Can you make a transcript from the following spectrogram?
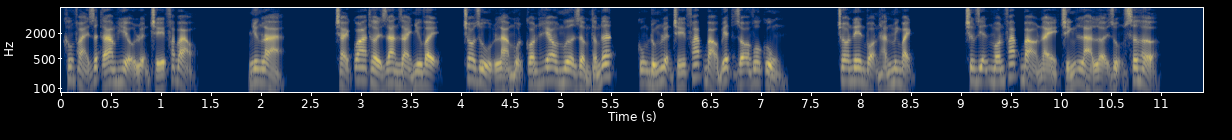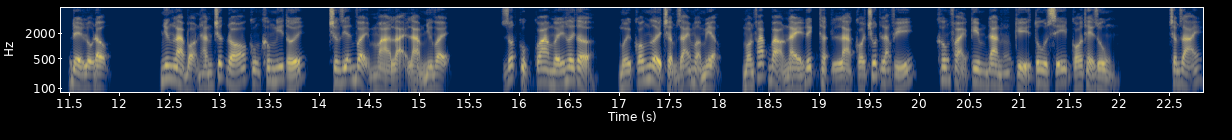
không phải rất am hiểu luyện chế pháp bảo. Nhưng là, trải qua thời gian dài như vậy, cho dù là một con heo mưa dầm thấm đất, cũng đúng luyện chế pháp bảo biết rõ vô cùng. Cho nên bọn hắn minh bạch trương diễn món pháp bảo này chính là lợi dụng sơ hở, để lộ động. Nhưng là bọn hắn trước đó cũng không nghĩ tới, trương diễn vậy mà lại làm như vậy. Rốt cục qua mấy hơi thở, mới có người chậm rãi mở miệng, món pháp bảo này đích thật là có chút lãng phí, không phải kim đan kỳ tu sĩ có thể dùng. Chậm rãi.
